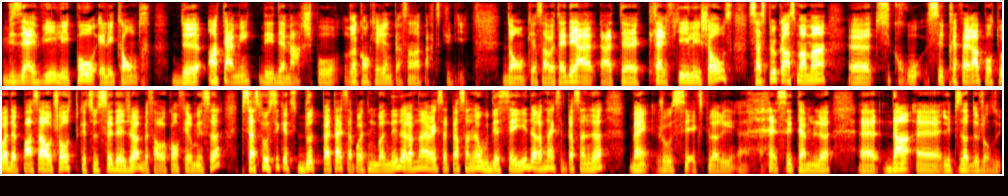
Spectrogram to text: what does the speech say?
vis-à-vis les pour et les contre de entamer des démarches pour reconquérir une personne en particulier. Donc, ça va t'aider à, te clarifier les choses. Ça se peut qu'en ce moment, euh, tu c'est préférable pour toi de passer à autre chose puis que tu le sais déjà, ben, ça va confirmer ça. Puis ça se peut aussi que tu doutes peut-être, ça pourrait être une bonne idée de revenir avec cette personne-là ou d'essayer de revenir avec cette personne-là. Ben, je vais aussi explorer euh, ces thèmes-là euh, dans l'épisode d'aujourd'hui.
